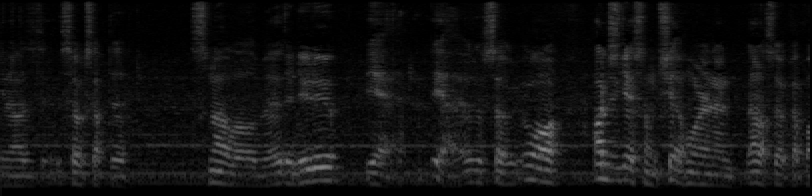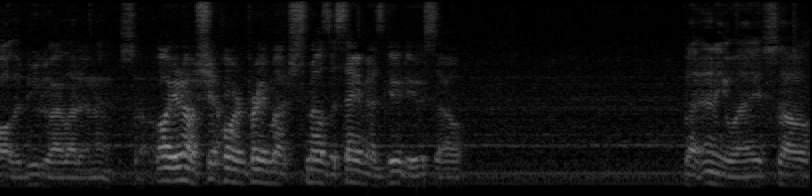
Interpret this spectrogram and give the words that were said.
you know, it soaks up the smell a little bit. the doo doo. Yeah, yeah. It'll. Well, I'll just get some shithorn and that'll soak up all the doo doo I let in it. So. Well, you know, shithorn pretty much smells the same as doo doo. So But anyway, so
